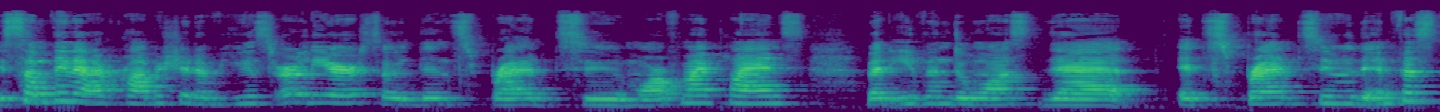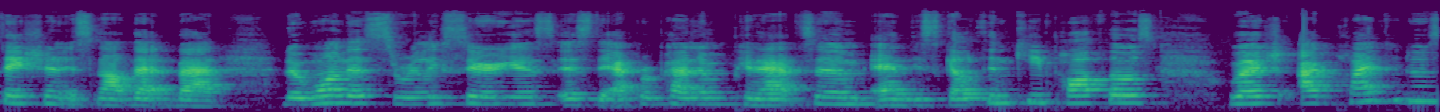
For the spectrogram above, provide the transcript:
it's something that I probably should have used earlier so it didn't spread to more of my plants. But even the ones that it spread to, the infestation is not that bad. The one that's really serious is the Epipremnum pinnatum and the skeleton key pothos, which I plan to do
